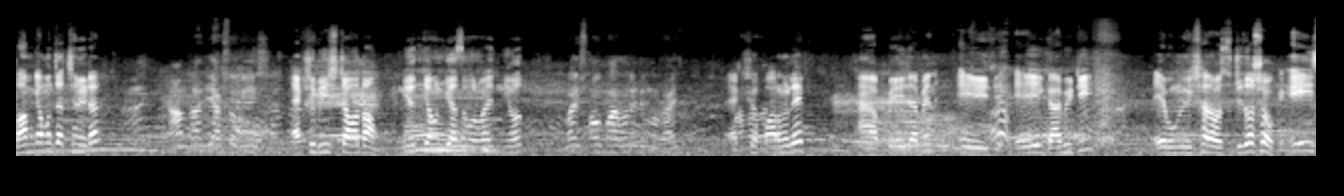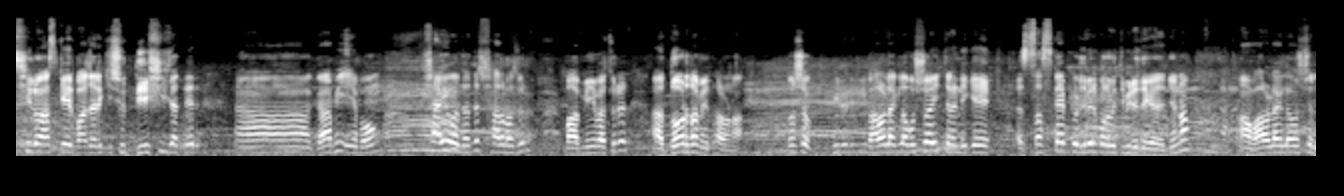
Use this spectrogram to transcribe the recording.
দাম কেমন চাচ্ছেন এটার? একশো বিশ চাওয়া দাম। নিয়ত কেমন কি আছে বড় ভাই? নিয়ত? একশো পার হলে আহ, পেয়ে যাবেন এই যে এই গাভিটি। এবং সারা বাছুরটি দর্শক, এই ছিল আজকের বাজারে কিছু দেশি জাতের গাভি এবং শাহিওয়াল জাতের সার বাছুর বা মেয়ে বাছুরের দরদামের ধারণা। দর্শক, ভিডিওটি ভালো লাগলে অবশ্যই চ্যানেলটিকে সাবস্ক্রাইব করে দেবেন পরবর্তী ভিডিও দেখার জন্য। ভালো লাগলে অবশ্যই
